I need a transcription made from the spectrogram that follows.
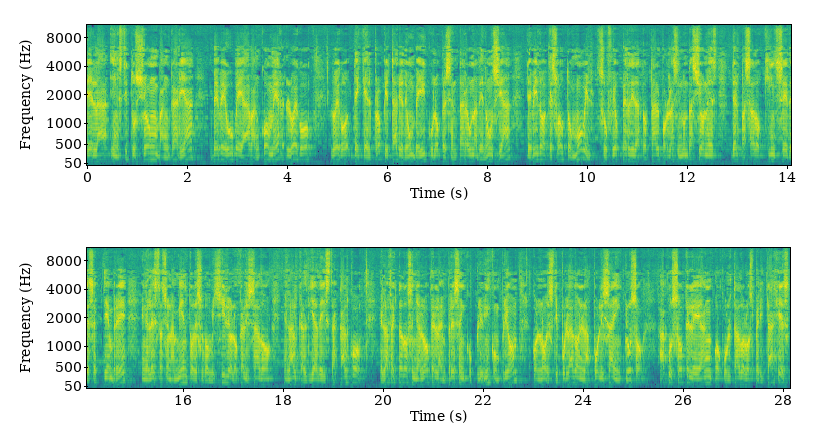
de la institución bancaria BBVA Bancomer luego luego de que el propietario de un vehículo presentara una denuncia debido a que su automóvil sufrió pérdida total por las inundaciones del pasado 15 de septiembre en el estacionamiento de su domicilio localizado en la alcaldía de Iztacalco. El afectado señaló que la empresa incumplió, con lo estipulado en la póliza e incluso acusó que le han ocultado los peritajes.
